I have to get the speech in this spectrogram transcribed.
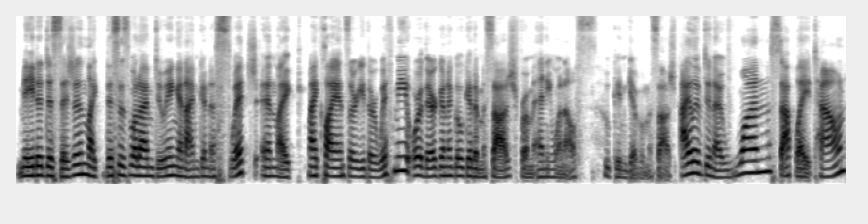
made a decision like this is what I'm doing and I'm going to switch and like my clients are either with me or they're going to go get a massage from anyone else who can give a massage. I lived in a one stoplight town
